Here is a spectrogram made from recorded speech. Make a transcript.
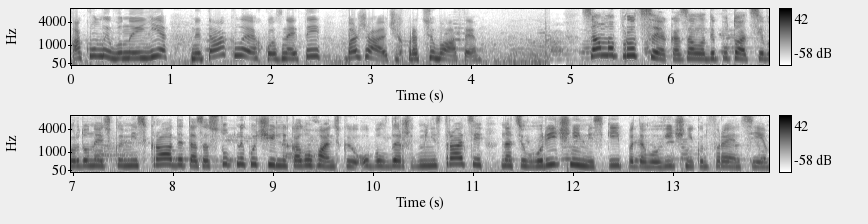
А коли вони є, не так легко знайти бажаючих працювати. Саме про це казала депутат Сєвєродонецької міськради та заступник очільника Луганської облдержадміністрації на цьогорічній міській педагогічній конференції.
